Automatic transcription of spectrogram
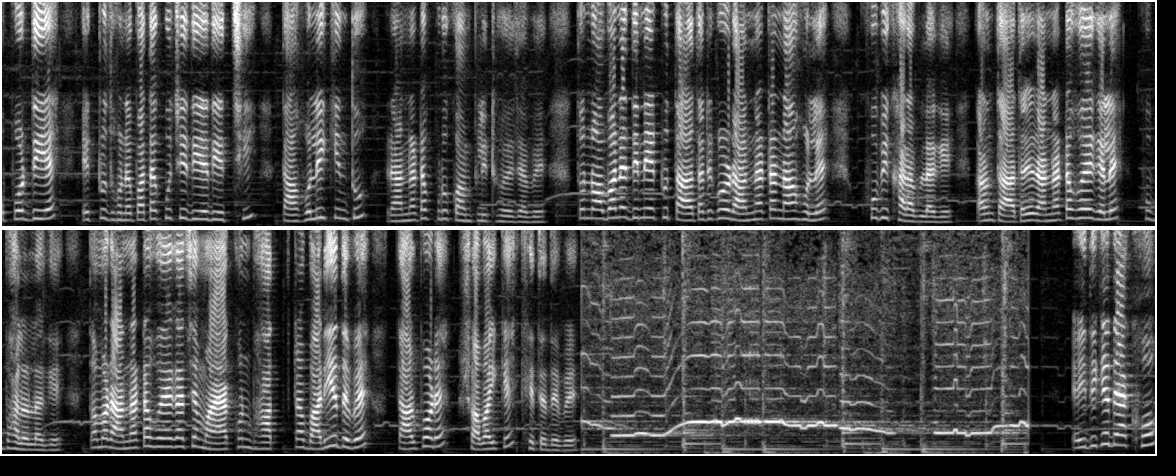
উপর দিয়ে একটু ধনেপাতা কুচি দিয়ে দিচ্ছি, তাহলেই কিন্তু রান্নাটা পুরো কমপ্লিট হয়ে যাবে। তো নবানের দিনে একটু তাড়াতাড়ি করে রান্নাটা না হলে খুবই খারাপ লাগে, কারণ তাড়াতাড়ি রান্নাটা হয়ে গেলে খুব ভালো লাগে। তো আমার রান্নাটা হয়ে গেছে, মা এখন ভাতটা বাড়িয়ে দেবে, তারপরে সবাইকে খেতে দেবে। এইদিকে দেখো,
